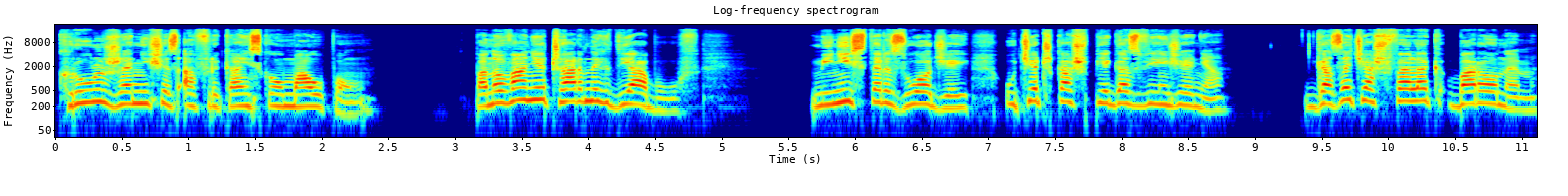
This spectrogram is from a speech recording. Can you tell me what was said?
Król żeni się z afrykańską małpą. Panowanie czarnych diabłów. Minister złodziej, ucieczka szpiega z więzienia. Gazeciarz Felek baronem.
